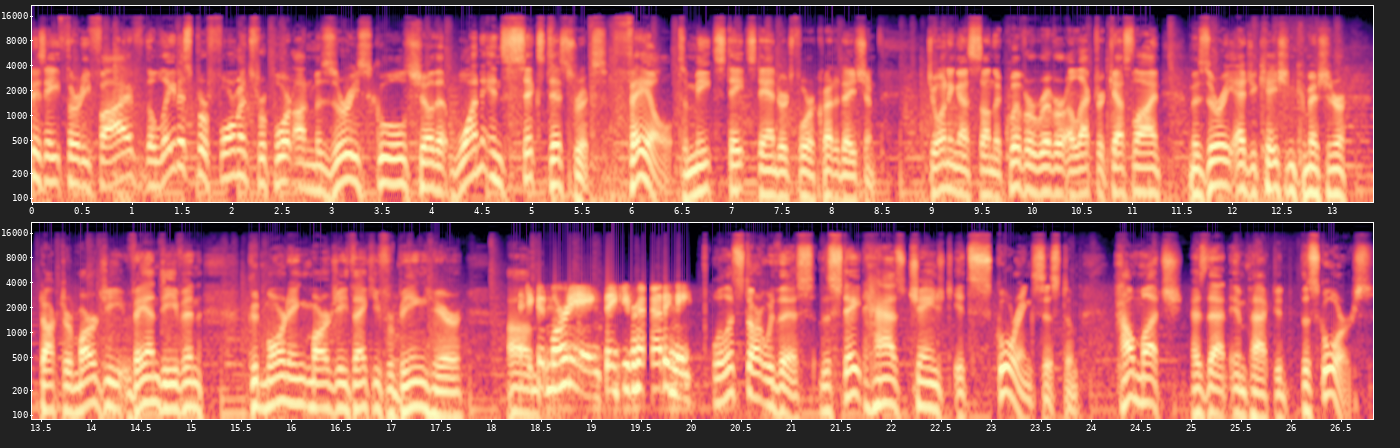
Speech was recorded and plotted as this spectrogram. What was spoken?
is 8:35. The latest performance report on Missouri schools show that 1 in 6 districts fail to meet state standards for accreditation. Joining us on the Cuivre River Electric Guest Line, Missouri Education Commissioner Dr. Margie Vandeven. Good morning, Margie. Thank you for being here. Um, Good morning. Thank you for having me. well, let's start with this. The state has changed its scoring system. How much has that impacted the scores?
